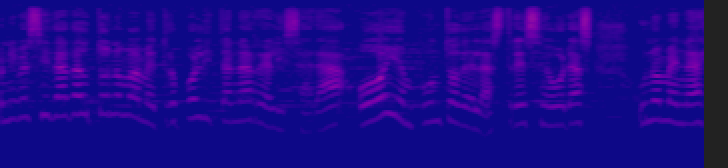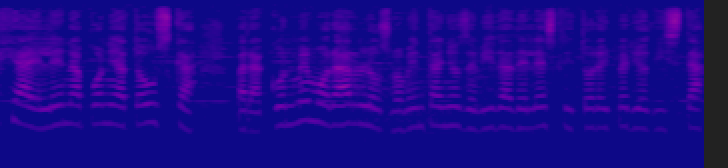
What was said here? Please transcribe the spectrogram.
La Universidad Autónoma Metropolitana realizará hoy en punto de las 13 horas un homenaje a Elena Poniatowska para conmemorar los 90 años de vida de la escritora y periodista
